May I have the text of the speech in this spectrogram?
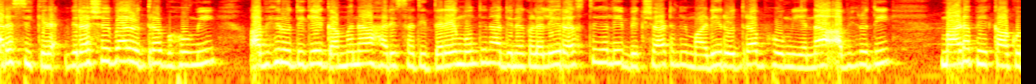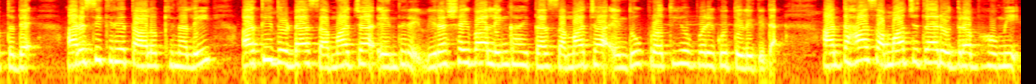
ಅರಸೀಕೆರೆ ವೀರಶೈವ ರುದ್ರಭೂಮಿ ಅಭಿವೃದ್ಧಿಗೆ ಗಮನ ಹರಿಸದಿದ್ದರೆ ಮುಂದಿನ ದಿನಗಳಲ್ಲಿ ರಸ್ತೆಯಲ್ಲಿ ಭಿಕ್ಷಾಟನೆ ಮಾಡಿ ರುದ್ರಭೂಮಿಯನ್ನ ಅಭಿವೃದ್ಧಿ ಮಾಡಬೇಕಾಗುತ್ತದೆ. ಅರಸೀಕೆರೆ ತಾಲೂಕಿನಲ್ಲಿ ಅತಿ ದೊಡ್ಡ ಸಮಾಜ ಎಂದರೆ ವೀರಶೈವ ಲಿಂಗಾಯತ ಸಮಾಜ ಎಂದು ಪ್ರತಿಯೊಬ್ಬರಿಗೂ ತಿಳಿದಿದೆ. ಅಂತಹ ಸಮಾಜದ ರುದ್ರಭೂಮಿ.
